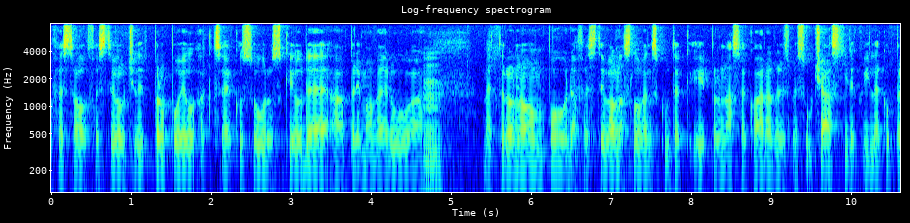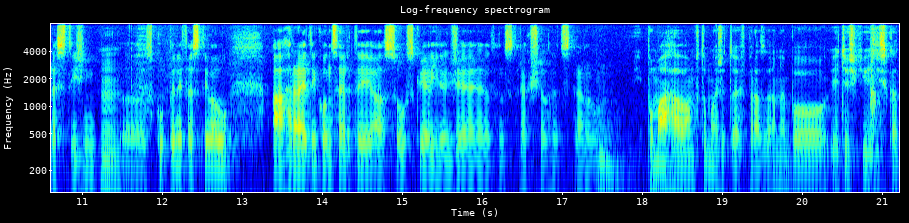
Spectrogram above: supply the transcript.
festival od festivalu, čili propojil akce, jako jsou Roskilde a Primaveru a hmm Metronom, Pohoda festival na Slovensku, tak i pro nás jako rado, že jsme součástí takovýhle jako prestižní hmm. Eh, skupiny festivalů a hraje ty koncerty a jsou skvělí, takže ten strach šel hned stranou. Pomáhá vám v tomhle, že to je v Praze, nebo je těžký získat,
